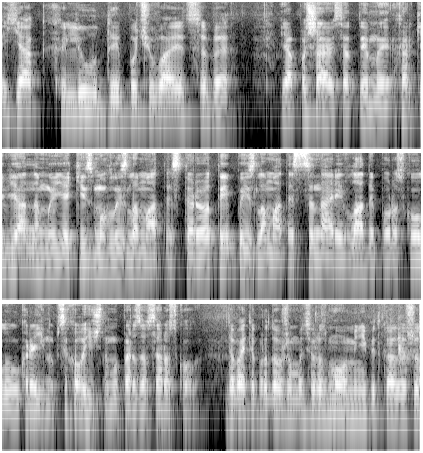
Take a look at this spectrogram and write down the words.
як люди почувають себе? Я пишаюся тими харків'янами, які змогли зламати стереотипи і зламати сценарій влади по розколу України, психологічному, перш за все, розколу. Давайте продовжимо цю розмову. Мені підказує, що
